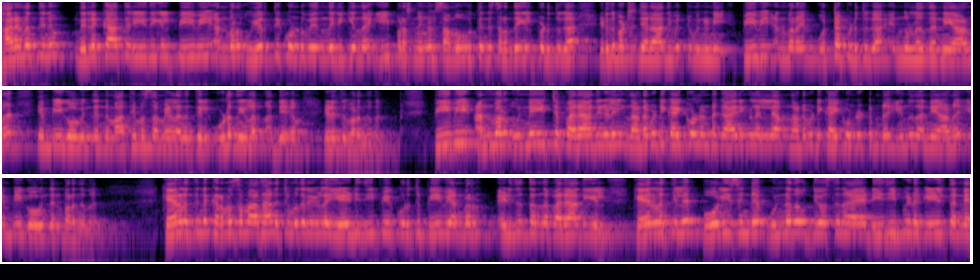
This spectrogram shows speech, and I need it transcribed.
ഭരണത്തിനും നിരക്കാത്ത രീതിയിൽ പി വി അൻവർ ഉയർത്തിക്കൊണ്ടുവന്നിരിക്കുന്ന ഈ പ്രശ്നങ്ങൾ സമൂഹത്തിന്റെ ശ്രദ്ധയിൽപ്പെടുത്തുക ഇടതുപക്ഷ ജനാധിപത്യ മുന്നണി പി വി അൻവറെ ഒറ്റപ്പെടുത്തുക എന്നുള്ളത് തന്നെയാണ് എം പി ഗോവിന്ദന്റെ മാധ്യമ സമ്മേളനത്തിൽ ഉടനീളം അദ്ദേഹം എടുത്തു പറഞ്ഞത്. പി വി അൻവർ ഉന്നയിച്ച പരാതികളിൽ നടപടി കൈക്കൊള്ളേണ്ട കാര്യങ്ങളെല്ലാം നടപടി കൈക്കൊണ്ടിട്ടുണ്ട് എന്ന് തന്നെയാണ് എം പി ഗോവിന്ദൻ പറഞ്ഞത്. കേരളത്തിന്റെ ക്രമസമാധാന ചുമതലയുള്ള എ ഡി ജി പിയെ കുറിച്ച് പി വി അൻവർ എഴുതി തന്ന പരാതിയിൽ കേരളത്തിലെ പോലീസിന്റെ ഉന്നത ഉദ്യോഗസ്ഥനായ ഡി ജി പിയുടെ കീഴിൽ തന്നെ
